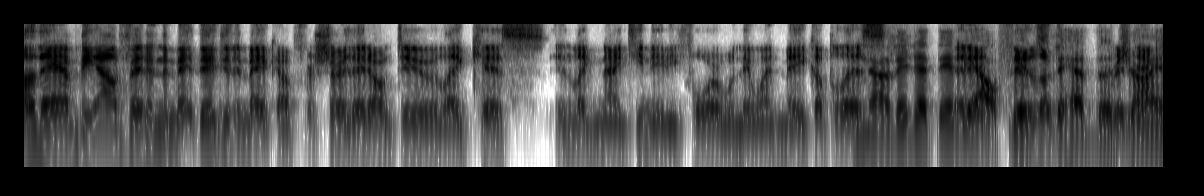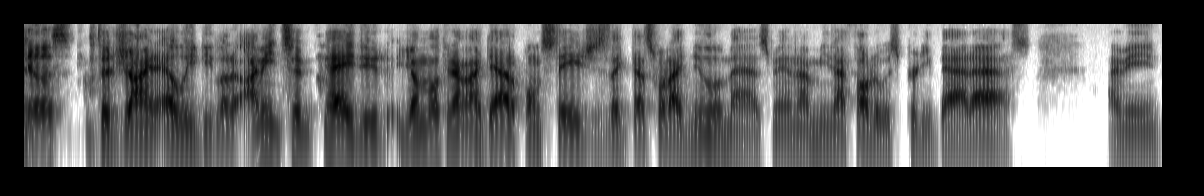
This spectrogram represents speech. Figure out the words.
Oh, they have the outfit and the ma- they do the makeup for sure. They don't do like Kiss in like 1984 when they went makeupless. No, they did. They had the they- they outfits. They, looked had the giant, the giant LED letter. I mean, to hey, dude, I'm looking at my dad up on stage. Is like that's what I knew him as, man. I mean, I thought it was pretty badass. I mean,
